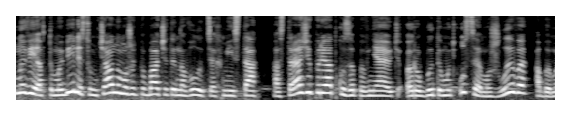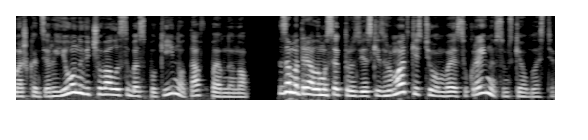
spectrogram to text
Нові автомобілі сумчани можуть побачити на вулицях міста. А стражі порядку запевняють, робитимуть усе можливе, аби мешканці регіону відчували себе спокійно та впевнено. За матеріалами сектору зв'язки з громадськістю МВС України в Сумській області.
